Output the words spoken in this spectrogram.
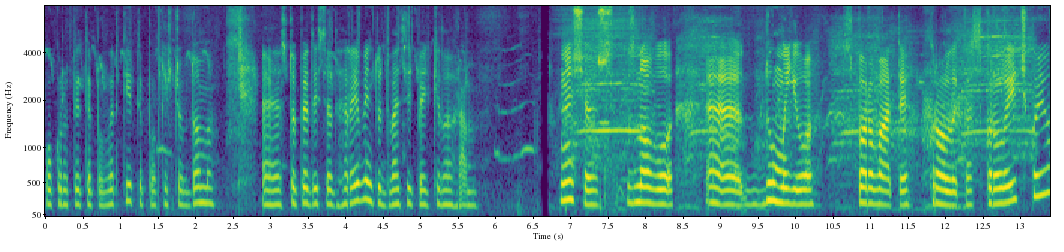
покрутити, повертіти, поки що вдома. Е, 150 гривень, тут 25 кг. Ну що ж, знову е, думаю спарувати кролика з кроличкою.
